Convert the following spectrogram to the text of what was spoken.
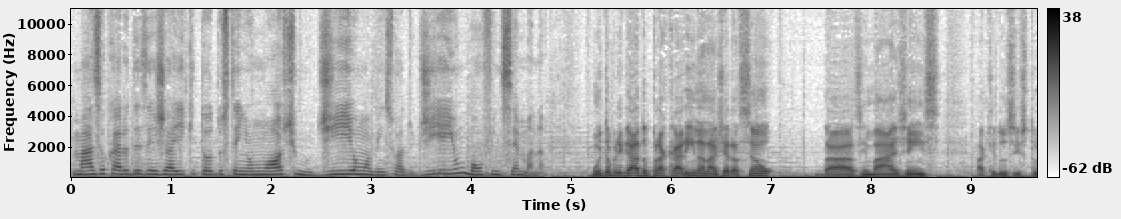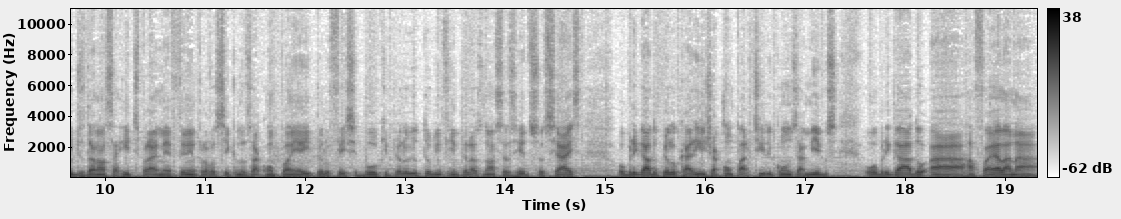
Mas eu quero desejar aí que todos tenham um ótimo dia, um abençoado dia e um bom fim de semana. Muito obrigado para Karina na geração das imagens aqui dos estúdios da nossa Hits Prime FM, para você que nos acompanha aí pelo Facebook, pelo YouTube, enfim, pelas nossas redes sociais. Obrigado pelo carinho, já compartilhe com os amigos. Obrigado a Rafaela na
